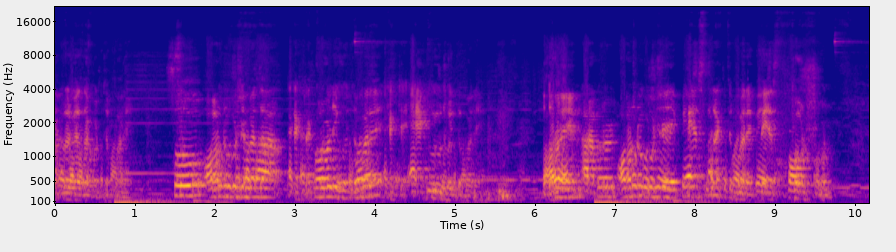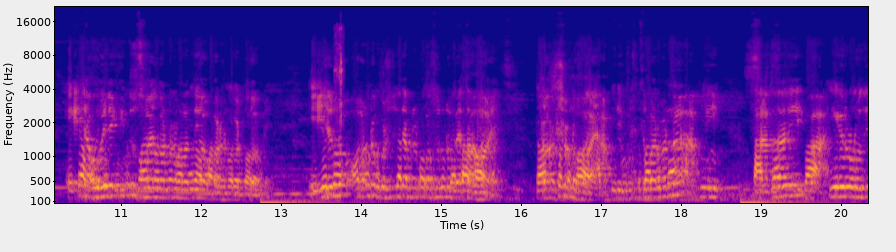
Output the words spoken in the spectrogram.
আপনার ব্যথা করতে পারে। সো অন্ডকোষে ব্যথা একটা ক্রনিক হতে পারে একটা অ্যাকিউট হতে পারে। ধরেন আপনার অন্ডকোষে প্যাচ লাগতে পারে টর্শন এটা হইলে কিন্তু ছয় ঘণ্টার মধ্যে অপারেশন করতে হবে। এই জন্য অন্ডকোষে যদি আপনার প্রচণ্ড ব্যথা হয় টর্শন হয় আপনি বুঝতে পারবেন না আপনি সার্জারি বা ইউরোলজি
